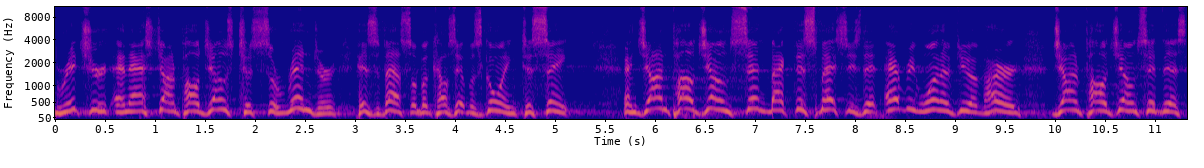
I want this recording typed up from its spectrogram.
Richard and asked John Paul Jones to surrender his vessel because it was going to sink. And John Paul Jones sent back this message that every one of you have heard. John Paul Jones said this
